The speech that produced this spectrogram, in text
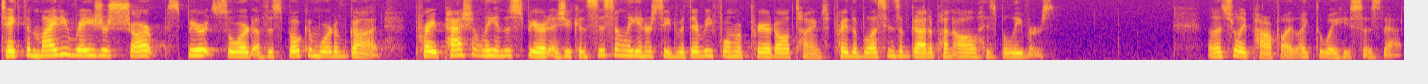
Take the mighty razor sharp spirit sword of the spoken word of God. Pray passionately in the Spirit as you consistently intercede with every form of prayer at all times. Pray the blessings of God upon all his believers. Now, that's really powerful. I like the way he says that.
